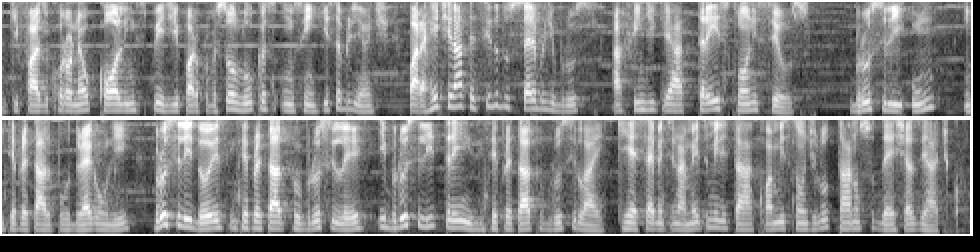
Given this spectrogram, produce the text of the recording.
o que faz o Coronel Collins pedir para o professor Lucas, um cientista brilhante, para retirar tecido do cérebro de Bruce a fim de criar três clones seus: Bruce Lee 1, interpretado por Dragon Lee, Bruce Lee 2, interpretado por Bruce Lee, e Bruce Lee 3, interpretado por Bruce Lai, que recebem treinamento militar com a missão de lutar no Sudeste Asiático.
